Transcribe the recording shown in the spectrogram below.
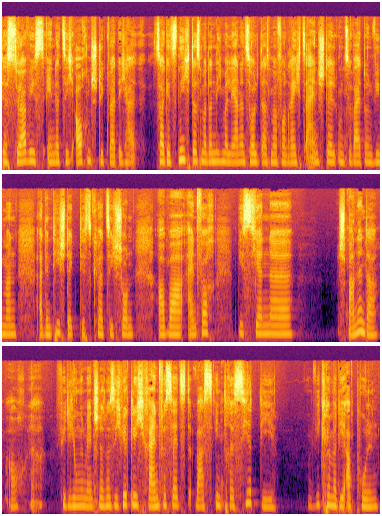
der Service ändert sich auch ein Stück weit. Ich sage jetzt nicht, dass man dann nicht mehr lernen soll, dass man von rechts einstellt und so weiter und wie man äh, den Tisch deckt, das gehört sich schon. Aber einfach ein bisschen äh, spannender auch, ja, für die jungen Menschen, dass man sich wirklich reinversetzt, was interessiert die und wie können wir die abholen.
